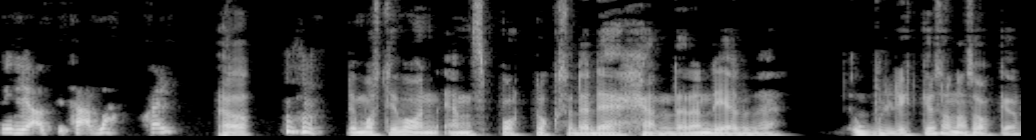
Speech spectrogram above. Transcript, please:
vill ju alltid tävla själv. Ja. Det måste ju vara en, en sport också där det händer en del eh, olyckor och sådana saker.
